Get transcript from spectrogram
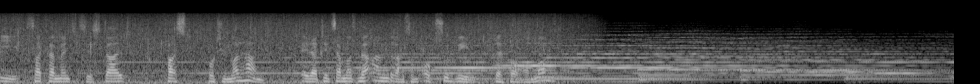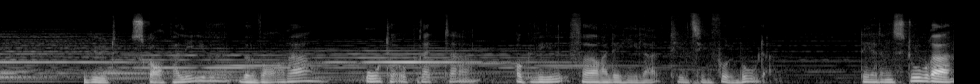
i sakramentets gestalt fast på tu man hand eller tillsammans med andra som också vill träffa honom. Gud skapar liv, bevarar, återupprättar och vill föra det hela till sin fullbordan. Det är den stora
